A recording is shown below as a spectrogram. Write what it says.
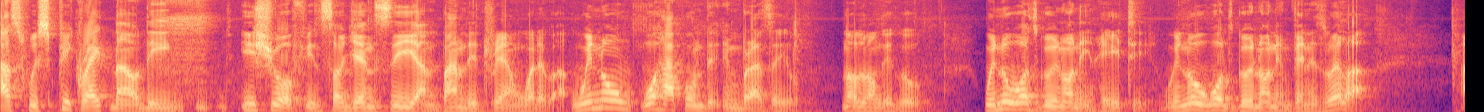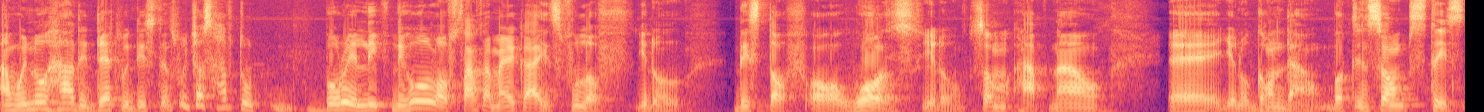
as we speak right now, the issue of insurgency and banditry and whatever, we know what happened in Brazil not long ago. We know what's going on in Haiti. We know what's going on in Venezuela. And we know how they dealt with these things. We just have to borrow a leaf. The whole of South America is full of, you know, this stuff, or wars, you know. Some have now, uh, you know, gone down. But in some states,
